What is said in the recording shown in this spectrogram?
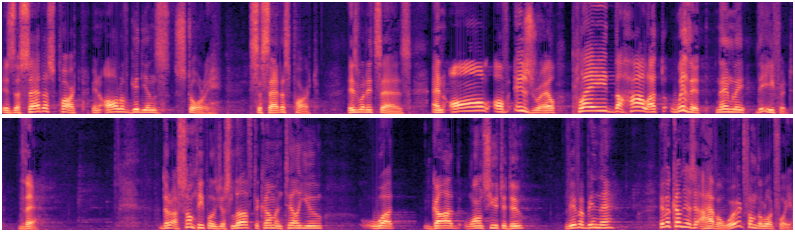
is the saddest part in all of Gideon's story. It's the saddest part. Is what it says. And all of Israel played the harlot with it, namely the ephod, there. There are some people who just love to come and tell you what God wants you to do. Have you ever been there? Ever come to you and say, I have a word from the Lord for you?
